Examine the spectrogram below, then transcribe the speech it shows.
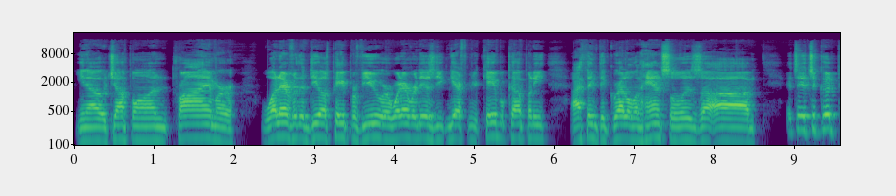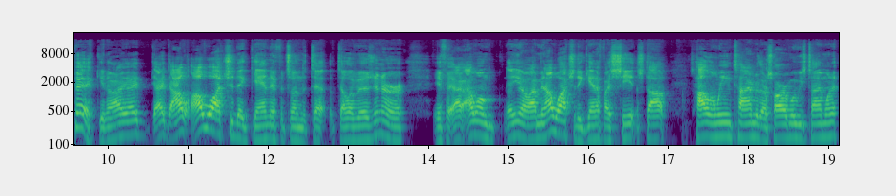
You know, jump on Prime or whatever the deal is, pay per view or whatever it is you can get from your cable company. I think that Gretel and Hansel is. Uh, um, it's it's a good pick. You know, I I, I I'll, I'll watch it again if it's on the te- television or if I, I won't. You know, I mean, I'll watch it again if I see it and stop. It's Halloween time or there's horror movies time on it.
